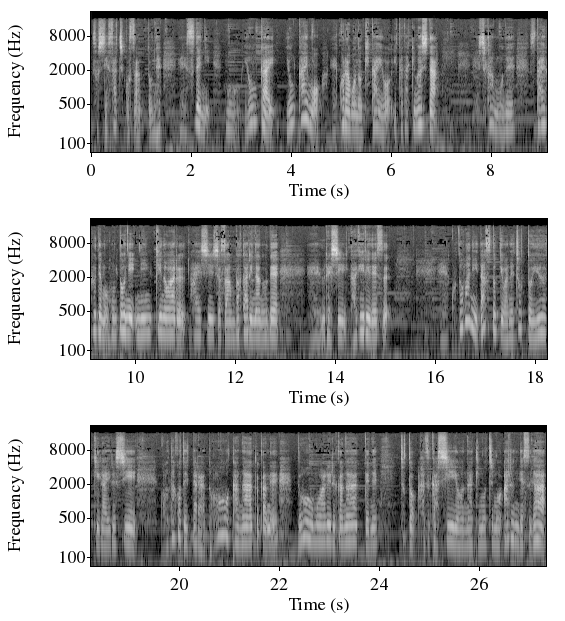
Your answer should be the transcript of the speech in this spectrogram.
そして幸子さんとねすで、ー、にもう4回4回もコラボの機会をいただきました。しかもねスタイフでも本当に人気のある配信者さんばかりなのでえー、嬉しい限りです、えー、言葉に出す時はねちょっと勇気がいるしこんなこと言ったらどうかなとかねどう思われるかなってねちょっと恥ずかしいような気持ちもあるんですが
